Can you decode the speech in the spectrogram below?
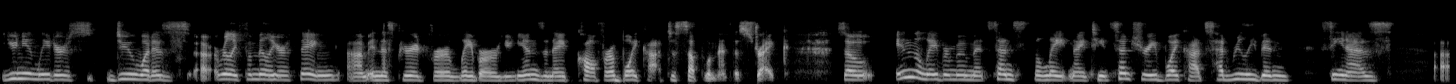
union leaders do what is a really familiar thing um, in this period for labor unions, and they call for a boycott to supplement the strike. So, in the labor movement since the late 19th century, boycotts had really been seen as uh,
